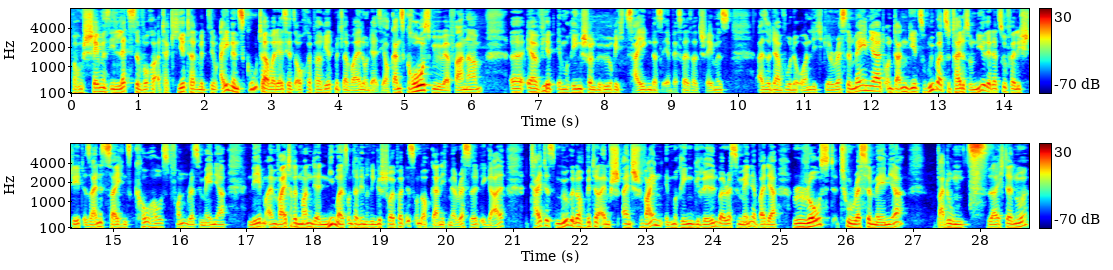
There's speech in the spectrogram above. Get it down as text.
warum Seamus ihn letzte Woche attackiert hat mit dem eigenen Scooter, aber der ist jetzt auch repariert mittlerweile und der ist ja auch ganz groß, wie wir erfahren haben. Äh, er wird im Ring schon gehörig zeigen, dass er besser ist als Seamus. Also da wurde ordentlich gewrestlemaniert und dann geht's rüber zu Titus O'Neill, der da zufällig steht, seines Zeichens Co-Host von WrestleMania, neben einem weiteren Mann, der niemals unter den Ring gestolpert ist und auch gar nicht mehr wrestelt, egal. Titus möge doch bitte ein, ein Schwein im Ring grillen bei WrestleMania, bei der Roast to WrestleMania. Badum, sag ich da nur.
